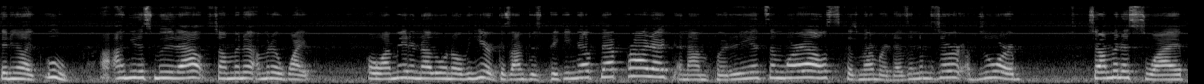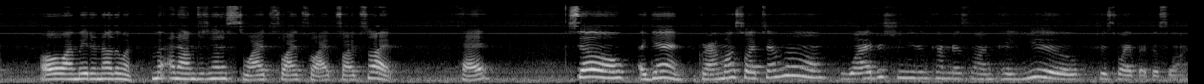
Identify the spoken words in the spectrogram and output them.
then you're like, ooh, I, need to smooth it out, so I'm gonna I'm gonna wipe. Oh, I made another one over here because I'm just picking up that product and I'm putting it somewhere else because remember it doesn't absorb absorb. So I'm gonna swipe. Oh, I made another one, and I'm just gonna swipe, swipe, swipe, swipe, swipe. Okay. So, again, grandma swipes at home. Why does she need to come to the salon pay you to swipe at the salon?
